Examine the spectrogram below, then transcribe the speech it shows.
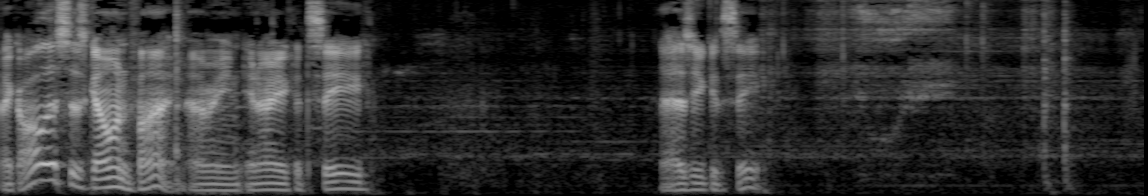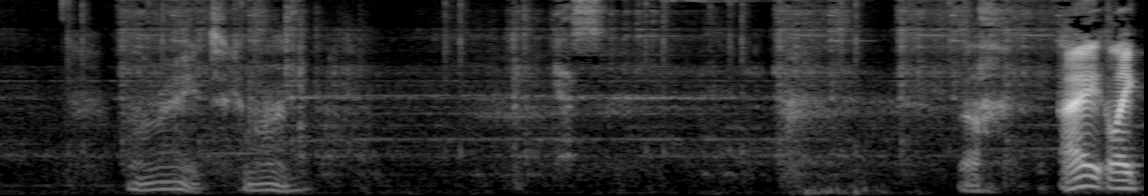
Like all this is going fine. I mean, you know, you could see as you could see. All right, come on. Yes. Ugh. I like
